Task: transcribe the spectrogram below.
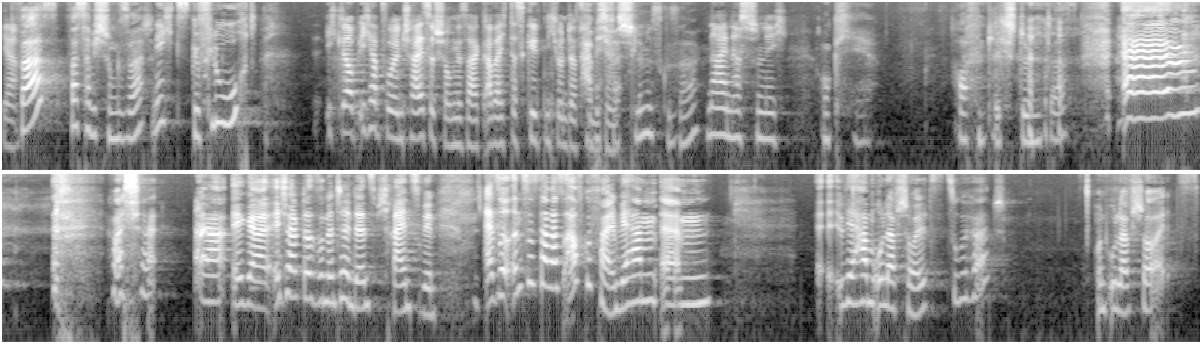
Ja. was? Was habe ich schon gesagt? Nichts. Geflucht? Ich glaube, ich habe vorhin Scheiße schon gesagt, aber ich, das gilt nicht unter Habe ich was Schlimmes gesagt? Nein, hast du nicht. Okay. Hoffentlich stimmt das. ähm, wahrscheinlich. Ja, egal. Ich habe da so eine Tendenz, mich reinzureden. Also uns ist da was aufgefallen. Wir haben, ähm, äh, wir haben Olaf Scholz zugehört. Und Olaf Scholz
